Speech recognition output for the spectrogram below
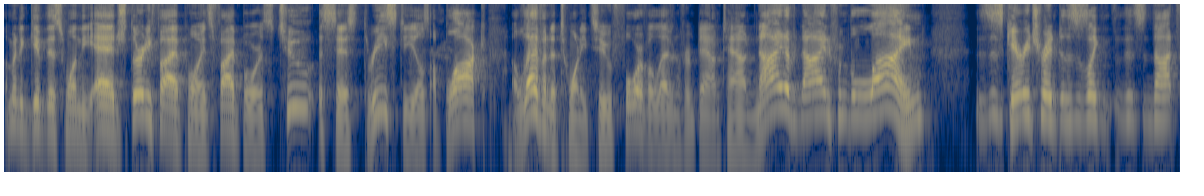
I'm going to give this one the edge 35 points, five boards, two assists, three steals, a block, 11 to 22, four of 11 from downtown, nine of nine from the line. This is Gary Trent. This is like this is not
